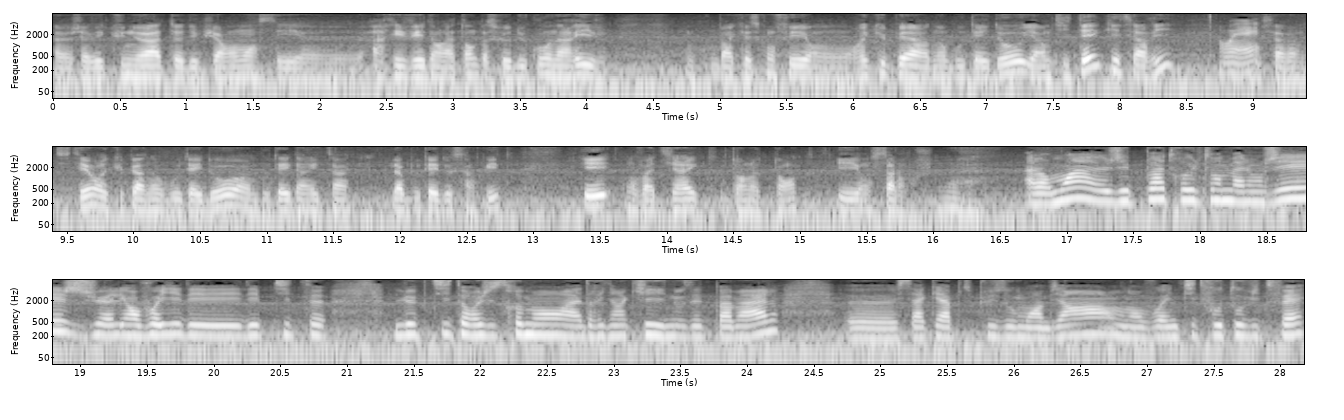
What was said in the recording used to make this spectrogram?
Euh, J'avais qu'une hâte depuis un moment, c'est euh, arriver dans la tente parce que du coup, on arrive. bah, Qu'est-ce qu'on fait? On récupère nos bouteilles d'eau. Il y a un petit thé qui est servi. Ouais. On sert un petit thé, on récupère nos bouteilles d'eau, une bouteille d'un litre, la bouteille de 5 litres, et on va direct dans notre tente et on s'allonge. Alors moi, euh, j'ai pas trop eu le temps de m'allonger. Je suis allée envoyer des, des petites, le petit enregistrement à Adrien qui nous aide pas mal. Euh, ça capte plus ou moins bien. On envoie une petite photo vite fait.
